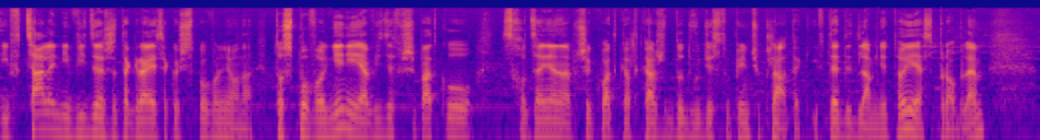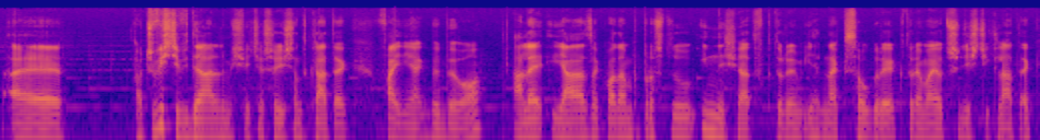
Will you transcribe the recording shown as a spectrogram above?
i wcale nie widzę, że ta gra jest jakoś spowolniona. To spowolnienie ja widzę w przypadku schodzenia na przykład klatkarzu do 25 klatek i wtedy dla mnie to jest problem. E, oczywiście w idealnym świecie 60 klatek fajnie jakby było, ale ja zakładam po prostu inny świat, w którym jednak są gry, które mają 30 klatek,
